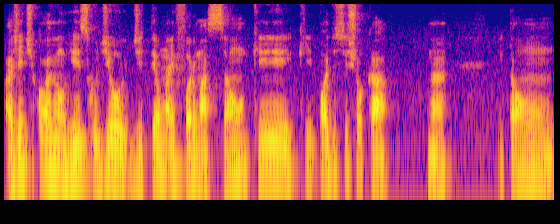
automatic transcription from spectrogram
a gente corre um risco de, de ter uma informação que, que pode se chocar, né? Então,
